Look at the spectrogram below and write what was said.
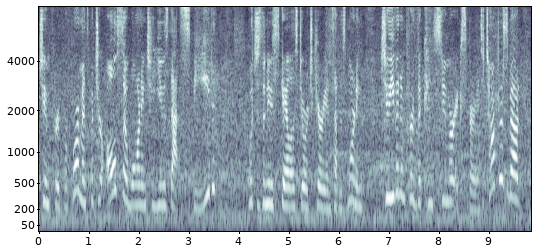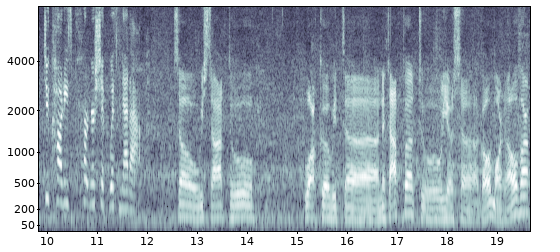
to improve performance, but you're also wanting to use that speed, which is the new scale as George Kurian said this morning, to even improve the consumer experience. So talk to us about Ducati's partnership with NetApp. So we start to work with uh, NetApp two years ago, more than over,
